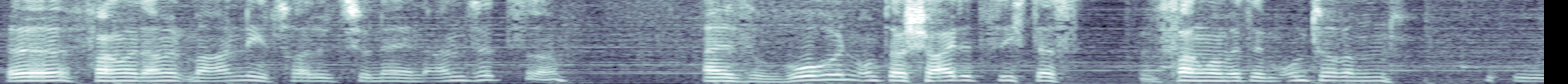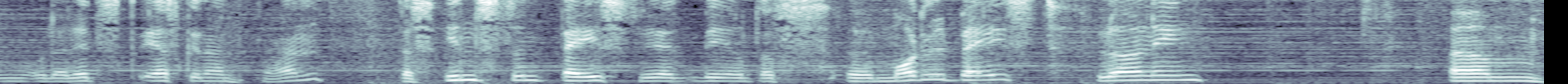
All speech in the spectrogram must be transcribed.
äh, fangen wir damit mal an, die traditionellen Ansätze. Also, worin unterscheidet sich das, fangen wir mit dem unteren äh, oder letzt, erstgenannten an, das Instant-Based während das äh, Model-Based Learning ähm,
